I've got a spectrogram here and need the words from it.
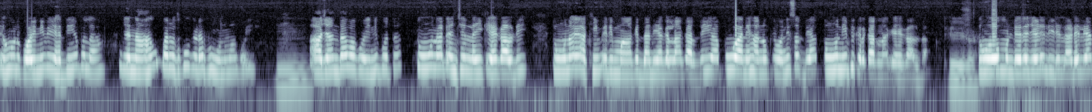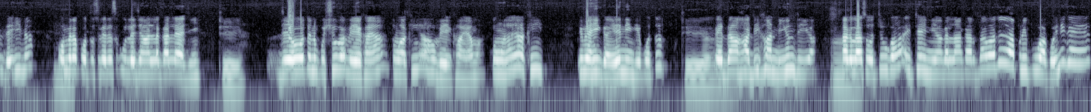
ਤੇ ਹੁਣ ਕੋਈ ਨਹੀਂ ਵੇਖਦੀ ਆ ਭਲਾ ਜੇ ਨਾ ਹੋਊ ਪਰ ਉਹਦੇ ਕੋਲ ਕਿਹੜਾ ਫੋਨ ਵਾ ਕੋਈ। ਹੂੰ। ਆ ਜਾਂਦਾ ਵਾ ਕੋਈ ਨਹੀਂ ਪੁੱਤ। ਤੂੰ ਨਾ ਟੈਨਸ਼ਨ ਲਈ ਕਿਸੇ ਗੱਲ ਦੀ। ਤੂੰ ਨਾ ਆਖੀ ਮੇਰੀ ਮਾਂ ਕਿੱਦਾਂ ਦੀਆਂ ਗੱਲਾਂ ਕਰਦੀ ਆ। ਭੂਆ ਨੇ ਸਾਨੂੰ ਕਿਉਂ ਨਹੀਂ ਸੱਦਿਆ? ਤੂੰ ਨਹੀਂ ਫਿਕਰ ਕਰਨਾ ਕਿਸੇ ਗੱਲ ਦਾ। ਠੀਕ ਆ। ਤੂੰ ਉਹ ਮੁੰਡੇ ਦੇ ਜਿਹੜੇ ਲੀੜੇ ਲਾੜੇ ਲਿਆਂਦੇ ਸੀ ਨਾ ਉਹ ਮੇਰਾ ਪੁੱਤ ਸਵੇਰੇ ਸਕੂਲੇ ਜਾਣ ਲੱਗਾ ਲੈ ਜੀ। ਠੀਕ। ਜੇ ਉਹ ਤੈਨੂੰ ਪੁੱਛੂਗਾ ਵੇਖ ਆਇਆ। ਤੂੰ ਆਖੀ ਆਹੋ ਵੇਖ ਆਇਆ ਵਾ। ਤੂੰ ਨਾ ਆਖੀ ਵੀ ਮੈਂ ਅਸੀਂ ਗਏ ਨਹੀਂਗੇ ਪੁੱਤ। ਠੀਕ ਆ। ਏਦਾਂ ਸਾਡੀ ਹਾਨੀ ਹੁੰਦੀ ਆ। ਹਾਂ। ਅਗਲਾ ਸੋਚੂਗਾ ਇੱਥੇ ਇੰਨੀਆਂ ਗੱਲਾਂ ਕਰਦਾ ਵਾ ਤੇ ਆਪਣੀ ਭੂਆ ਕੋਈ ਨਹੀਂ ਗਏ।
